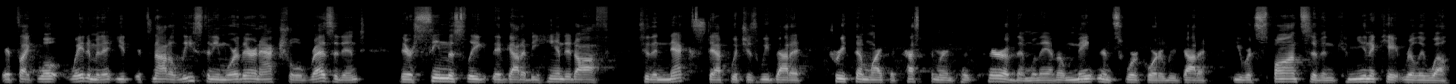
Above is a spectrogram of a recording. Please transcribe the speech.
it's like well wait a minute it's not a lease anymore they're an actual resident they're seamlessly they've got to be handed off to the next step, which is we've got to treat them like a customer and take care of them. When they have a maintenance work order, we've got to be responsive and communicate really well.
